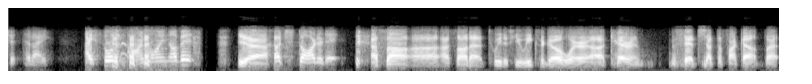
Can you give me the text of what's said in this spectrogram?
shit today. I saw the timeline of it. yeah. Dutch started it. I saw uh I saw that tweet a few weeks ago where uh Karen said shut the fuck up, but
